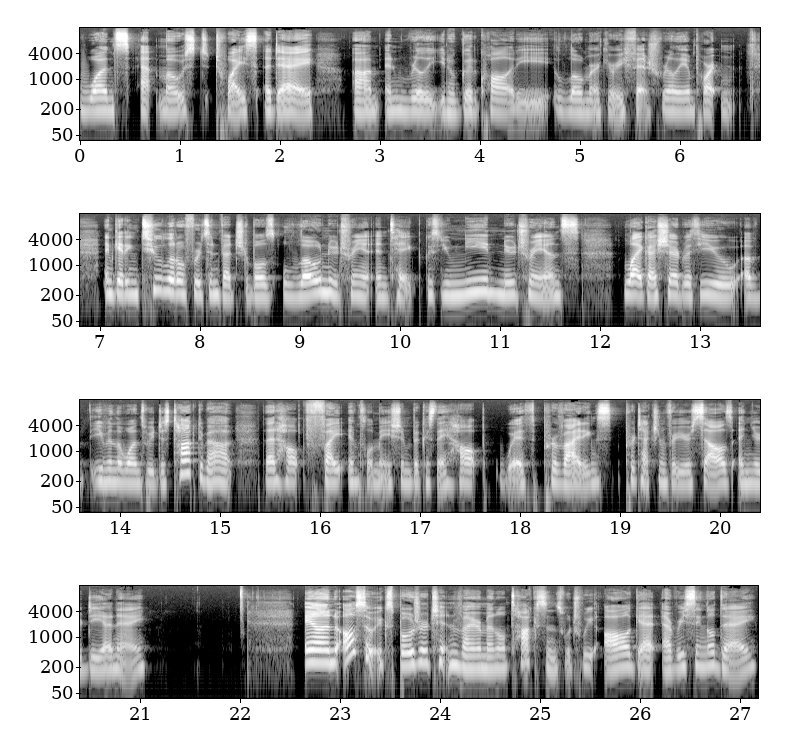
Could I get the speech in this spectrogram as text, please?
once at most, twice a day um, and really, you know, good quality, low mercury fish, really important. And getting too little fruits and vegetables, low nutrient intake, because you need nutrients, like I shared with you, of even the ones we just talked about, that help fight inflammation because they help with providing protection for your cells and your DNA. And also exposure to environmental toxins, which we all get every single day,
